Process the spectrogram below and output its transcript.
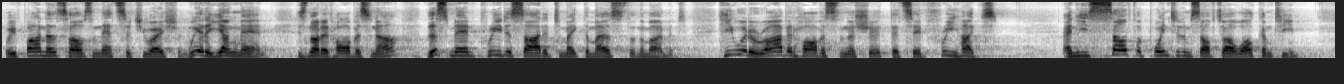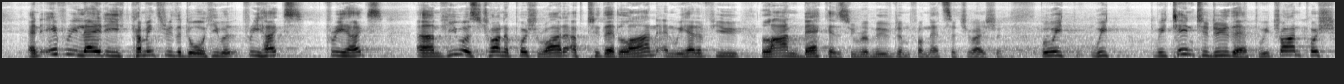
We find ourselves in that situation. We had a young man. He's not at harvest now. This man pre decided to make the most of the moment. He would arrive at harvest in a shirt that said free hugs. And he self appointed himself to our welcome team. And every lady coming through the door, he would free hugs, free hugs. Um, he was trying to push right up to that line, and we had a few line backers who removed him from that situation. But we, we, we tend to do that. We try and push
